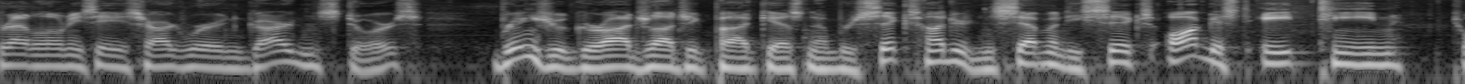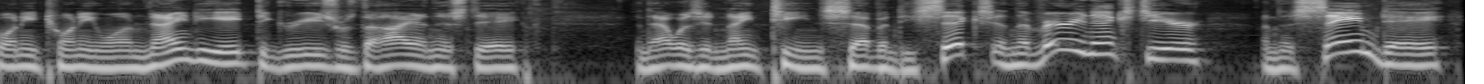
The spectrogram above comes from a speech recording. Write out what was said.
Frattallone's Ace Hardware and Garden Stores brings you Garage Logic Podcast number 676, August 18, 2021. 98 degrees was the high on this day, and that was in 1976. And the very next year, on the same day,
